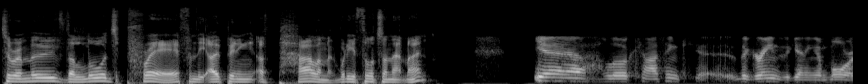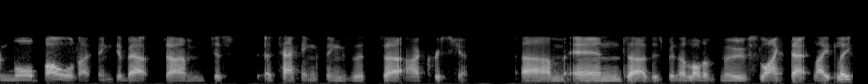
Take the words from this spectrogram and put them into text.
to remove the Lord's Prayer from the opening of Parliament. What are your thoughts on that, mate? Yeah, look, I think uh, the Greens are getting more and more bold, I think, about um, just attacking things that uh, are Christian. Um, and uh, there's been a lot of moves like that lately.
